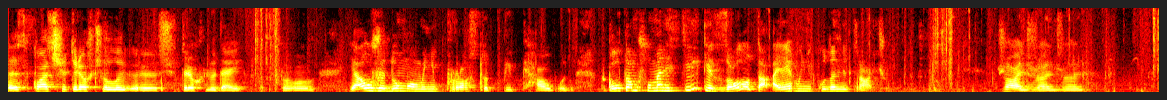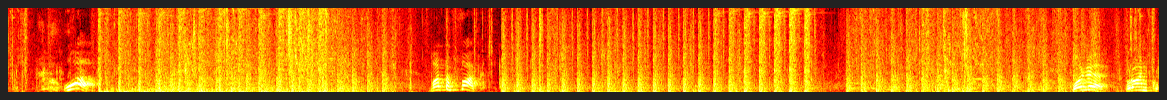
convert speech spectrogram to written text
е, склад з чотирьох, чоли, е, чотирьох людей. Тобто я вже думав, мені просто піпяв буде. Прикол в тому, що у мене стільки золота, а я його нікуди не трачу. Жаль, жаль, жаль. О! What the fuck? Боже, броньку!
